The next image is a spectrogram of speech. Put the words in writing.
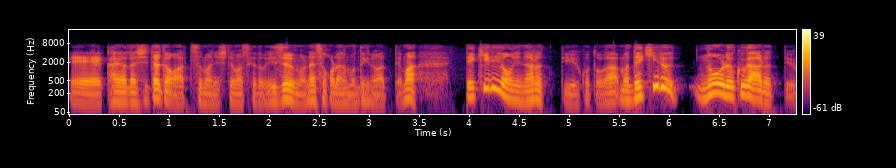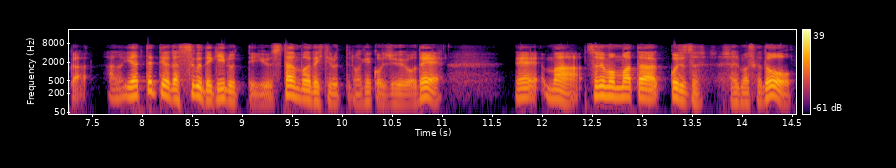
えー、会話出したりとか妻にしてますけど、いずれもね、そこら辺もできるようになって、まあ、できるようになるっていうことが、まあ、できる能力があるっていうか、あのやってって言うたらすぐできるっていうスタンプができてるっていうのが結構重要で、ね、まあ、それもまた後日しゃりますけど、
